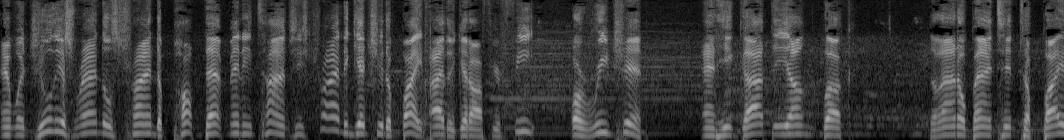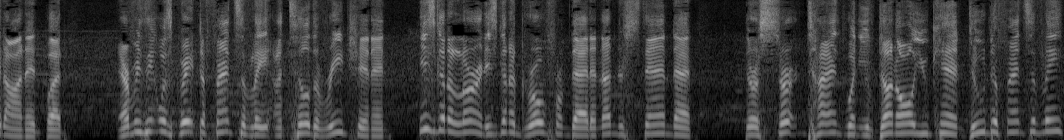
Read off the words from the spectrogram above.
And when Julius Randle's trying to pump that many times, he's trying to get you to bite, either get off your feet or reach in. And he got the young buck, Delano Banton, to bite on it. But everything was great defensively until the reach in. And he's going to learn, he's going to grow from that and understand that there are certain times when you've done all you can do defensively.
